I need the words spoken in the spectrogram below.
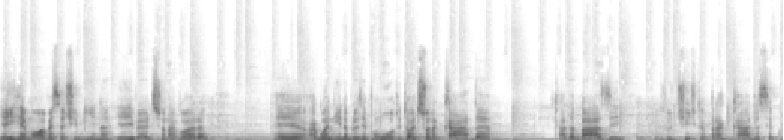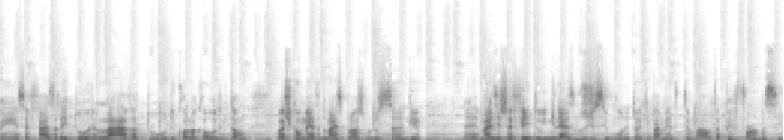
e aí remove essa timina, e aí vai adicionar agora é, a guanina, por exemplo, um outro. Então, adiciona cada, cada base nucleotídica para cada sequência, faz a leitura, lava tudo e coloca outro. Então, eu acho que é um método mais próximo do sangue, né? mas isso é feito em milésimos de segundo, então o equipamento tem uma alta performance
